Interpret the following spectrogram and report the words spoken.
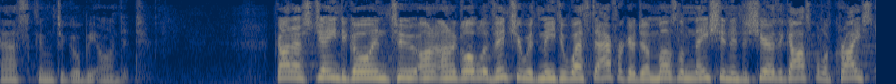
asked him to go beyond it. God asked Jane to go into on, on, a global adventure with me to West Africa, to a Muslim nation, and to share the gospel of Christ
